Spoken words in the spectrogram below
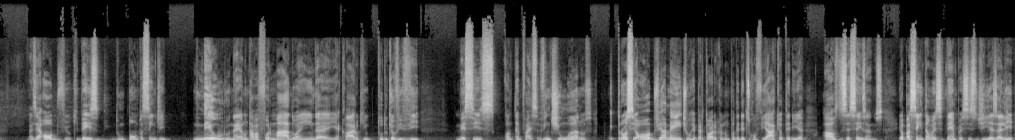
Mas é óbvio que desde um ponto assim de neuro, né? Eu não estava formado ainda, e é claro que tudo que eu vivi nesses. Quanto tempo faz? 21 anos? Me trouxe, obviamente, um repertório que eu não poderia desconfiar que eu teria aos 16 anos. Eu passei então esse tempo, esses dias ali,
